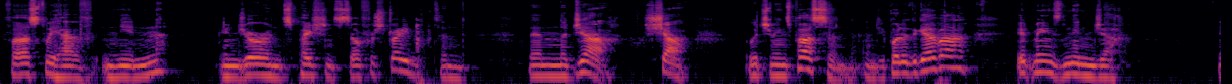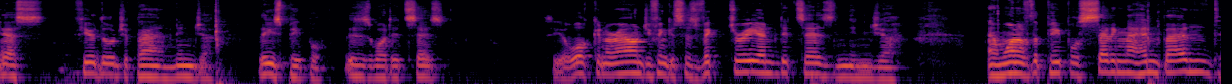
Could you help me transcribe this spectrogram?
First we have nin, endurance, patience, self-restraint, and then the ja, sha, which means person. And you put it together, it means ninja. Yes, feudal Japan, ninja. These people, this is what it says. So you're walking around, you think it says victory, and it says ninja. And one of the people selling the headband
